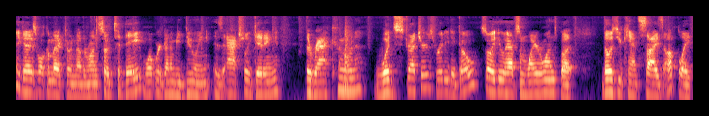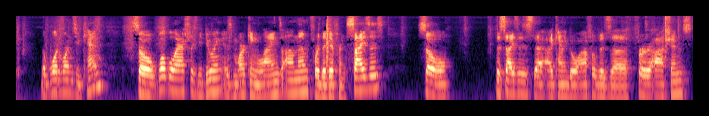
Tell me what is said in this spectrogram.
Hey guys, welcome back to another one. So today what we're going to be doing is actually getting the raccoon wood stretchers ready to go. So I do have some wire ones, but those you can't size up like the wood ones you can. So what we'll actually be doing is marking lines on them for the different sizes. So the sizes that I kind of go off of is uh, for auctions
